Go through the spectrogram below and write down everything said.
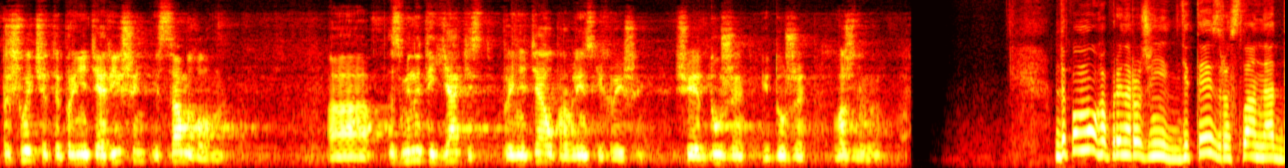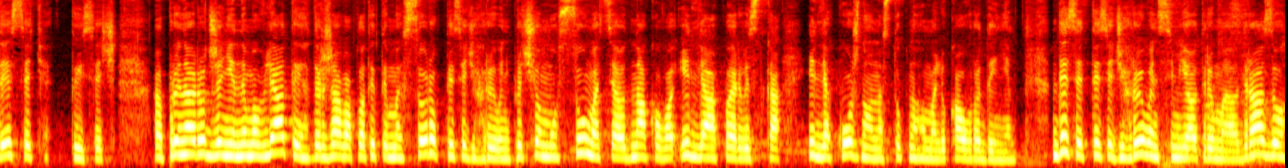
пришвидшити прийняття рішень і саме головне змінити якість прийняття управлінських рішень, що є дуже і дуже важливим. Допомога при народженні дітей зросла на 10 тисяч. При народженні немовляти держава платитиме 40 тисяч гривень. Причому сума ця однакова і для первістка, і для кожного наступного малюка у родині. 10 тисяч гривень сім'я отримає одразу,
